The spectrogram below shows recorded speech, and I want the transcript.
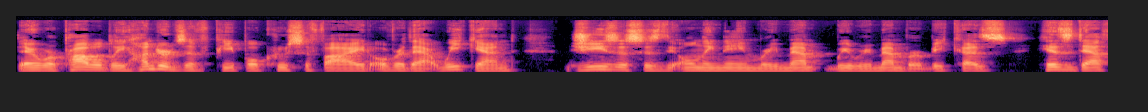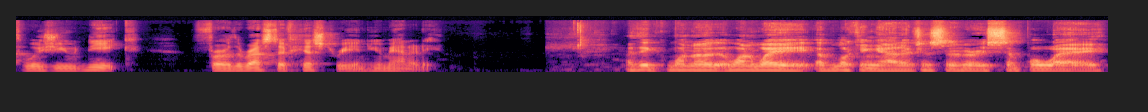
there were probably hundreds of people crucified over that weekend. Jesus is the only name remem- we remember because his death was unique for the rest of history and humanity. I think one one way of looking at it, just a very simple way,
